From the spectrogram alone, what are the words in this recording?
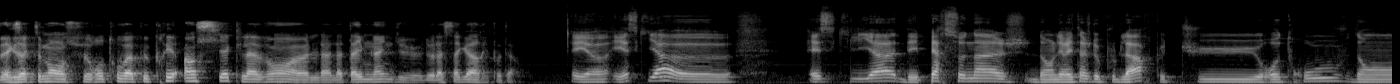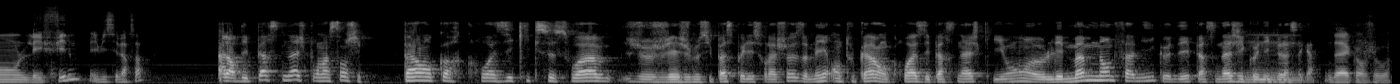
Exactement, on se retrouve à peu près un siècle avant la, timeline de la saga Harry Potter. Et, et est-ce qu'il y a est-ce qu'il y a des personnages dans l'héritage de Poudlard que tu retrouves dans les films et vice-versa? Alors, des personnages, pour l'instant, j'ai pas encore croisé qui que ce soit. Je, je, me suis pas spoilé sur la chose, mais en tout cas, on croise des personnages qui ont euh, les mêmes noms de famille que des personnages iconiques de la hmm, saga. D'accord, je vois.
